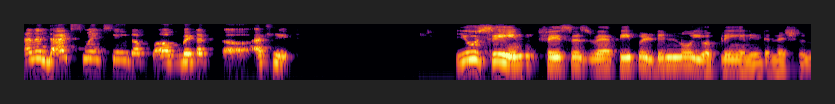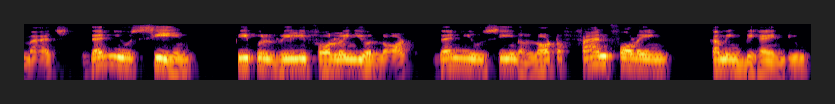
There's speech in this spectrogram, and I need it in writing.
And that makes you the uh, better uh, athlete. You've seen phases where people didn't know you were playing an international match. Then you've seen people really following you a lot then you've seen a lot of fan following coming behind you.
